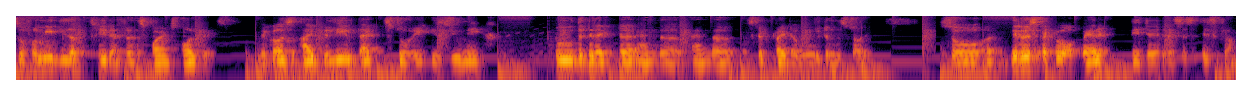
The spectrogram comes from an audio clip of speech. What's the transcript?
So for me, these are three reference points always, because I believe that story is unique to the director and the and the script writer who written the story. So uh, irrespective of where the genesis is from.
